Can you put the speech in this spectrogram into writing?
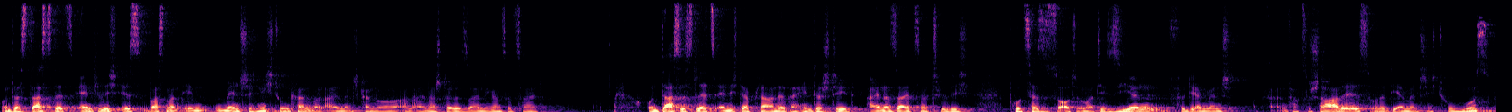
Und dass das letztendlich ist, was man eben menschlich nicht tun kann, weil ein Mensch kann nur an einer Stelle sein die ganze Zeit. Und das ist letztendlich der Plan, der dahinter steht. Einerseits natürlich Prozesse zu automatisieren, für die ein Mensch einfach zu schade ist oder die ein Mensch nicht tun muss.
